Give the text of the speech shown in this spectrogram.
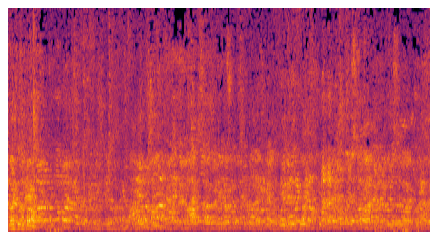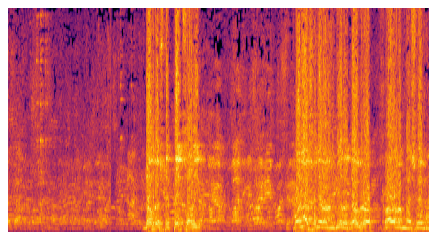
Dobro ste pecali, ponašanje vam je bilo dobro, hvala vam na svemu.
